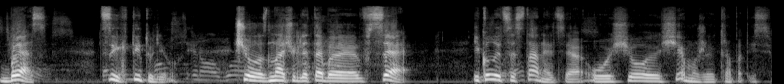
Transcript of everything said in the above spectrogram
без цих титулів, що значить для тебе все. І коли це станеться, о що ще може трапитись?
